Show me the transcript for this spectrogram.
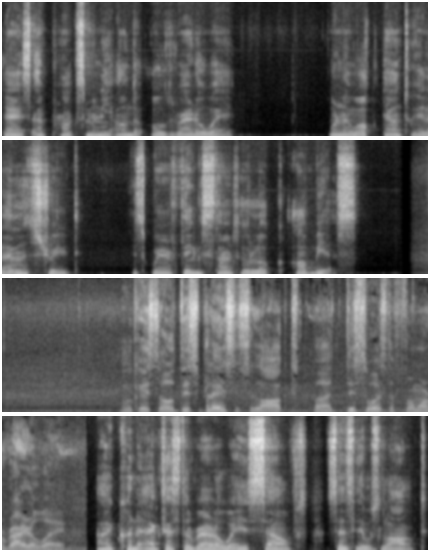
that is approximately on the old right-of-way. When I walk down to 11th Street, it's where things start to look obvious. Okay, so this place is locked, but this was the former right-of-way. I couldn't access the right-of-way itself since it was locked,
